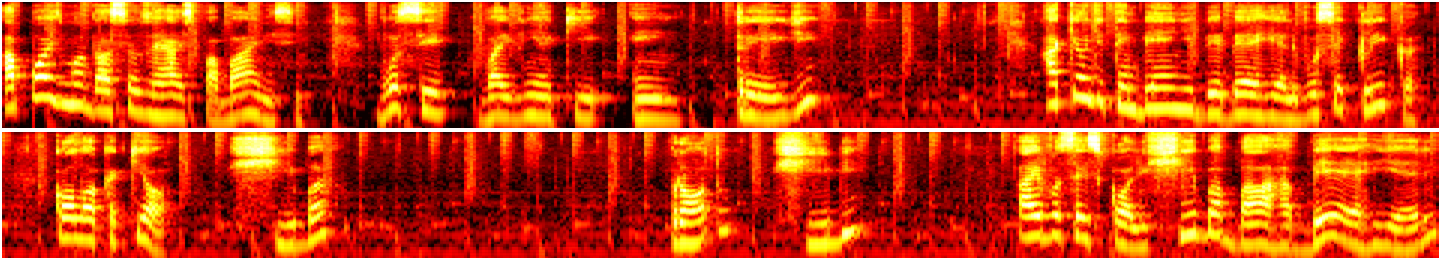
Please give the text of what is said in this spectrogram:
Após mandar seus reais para Binance, você vai vir aqui em Trade. Aqui onde tem BNB BRL, você clica, coloca aqui ó, Shiba. Pronto, SHIB. Aí você escolhe Shiba barra BRL.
